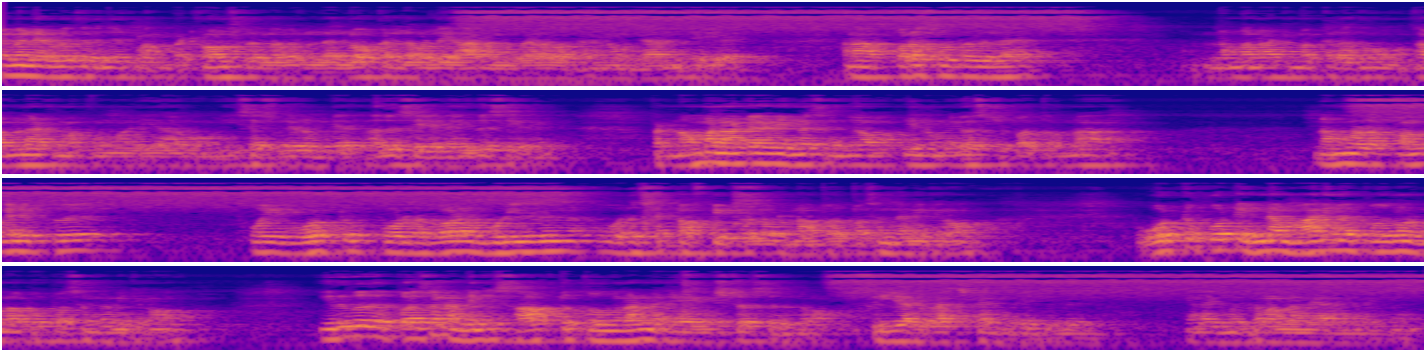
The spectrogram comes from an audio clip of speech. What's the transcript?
எம்எல்ஏ லெவலில் தெரிஞ்சிருக்கலாம். பட் கவுன்சிலர் லெவலில் லோக்கல் லெவலில் யார் நம்ம வேலை பார்க்குறாங்க நமக்கு யாரும் தெரியாது. ஆனால் குறை சொல்கிறதுல நம்ம நாட்டு மக்கள் அதுவும் தமிழ்நாட்டு மக்கள் மாதிரி யாரும் ஈஸியாக சொல்லிட முடியாது. அது செய்யலை இது செய்யலை இப்போ நம்ம நாட்டாண்டி என்ன செஞ்சோம் அப்படின்னு நம்ம யோசிச்சு பார்த்தோம்னா நம்மளோட பங்களிப்பு போய் ஓட்டு போடுறதோட முடியுதுன்னு ஒரு செட் ஆஃப் பீப்புள் ஒரு நாற்பது பர்சன்ட் நினைக்கிறோம். ஓட்டு போட்டு என்ன மாறிட போதுன்னு ஒரு நாற்பது பர்சன்ட் நினைக்கிறோம். இருபது பர்சன்ட் அன்றைக்கி சாப்பிட்டு தூங்கலான்னு நிறைய யங்ஸ்டர்ஸ் இருக்கிறோம். ஃப்ரீயாக ரிலாக்ஸ் டைம் கிடைக்குது. எனக்கு மிக நல்ல நேரம் கிடைக்கும்.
